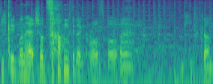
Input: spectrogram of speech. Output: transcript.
Wie kriegt man Headshot-Sound mit einem Crossbow? Ein Kit kann.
